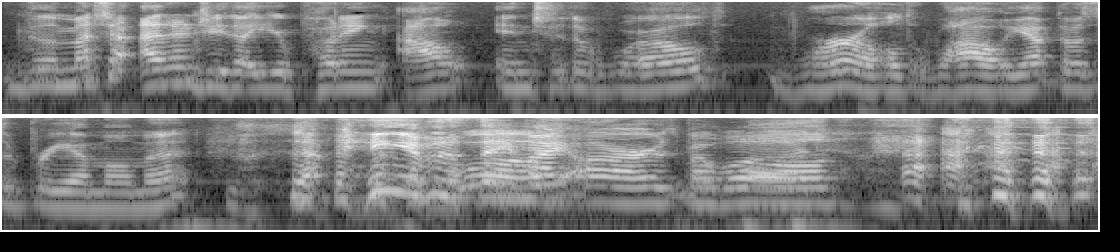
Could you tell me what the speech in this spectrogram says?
the mental energy that you're putting out into the world world wow yep that was a bria moment not being able to say my r's my world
